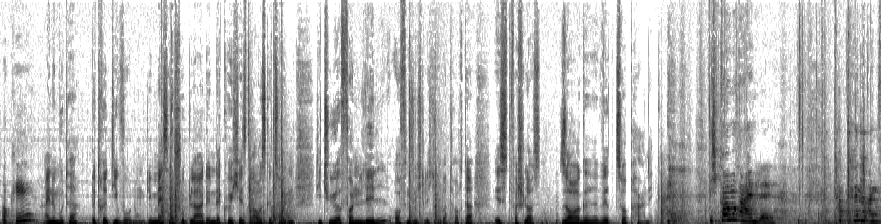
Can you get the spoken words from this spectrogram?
okay? Eine Mutter betritt die Wohnung. Die Messerschublade in der Küche ist rausgezogen. Die Tür von Lil, offensichtlich ihre Tochter, ist verschlossen. Sorge wird zur Panik. Ich komme rein, Lil. Hab keine Angst,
